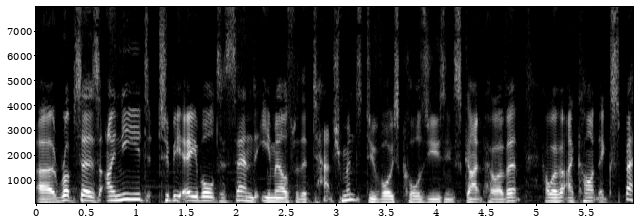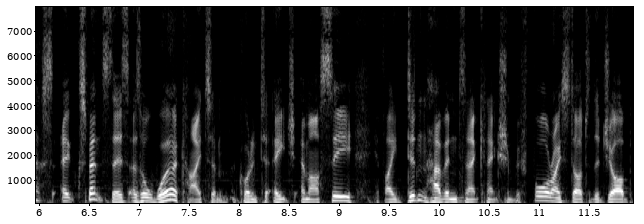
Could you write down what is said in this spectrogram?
Uh, Rob says, I need to be able to send emails with attachments, do voice calls using Skype, however. However, I can't expense, expense this as a work item. According to HMRC, if I didn't have internet connection before I started the job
